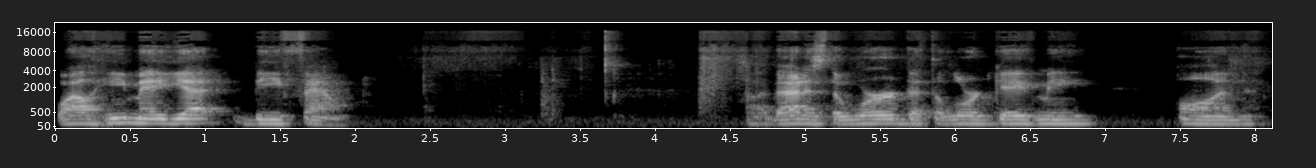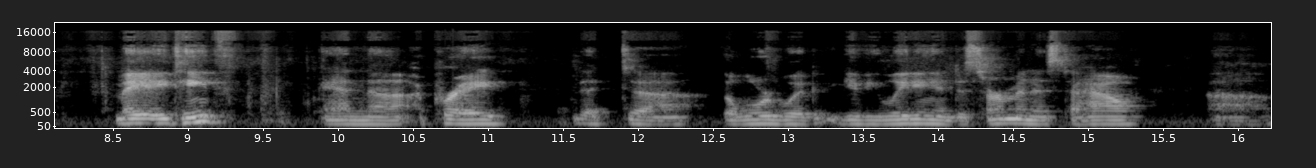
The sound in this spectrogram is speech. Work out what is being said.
while he may yet be found. Uh, that is the word that the Lord gave me on May 18th. And uh, I pray that uh, the Lord would give you leading and discernment as to how uh,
